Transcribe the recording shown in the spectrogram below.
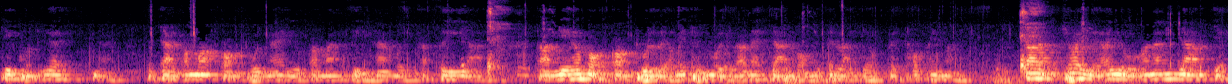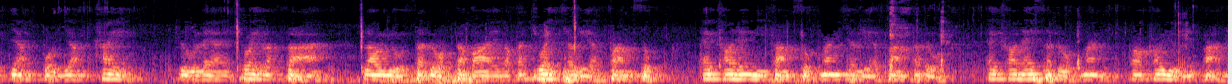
ที่คุณเรื่อยนะ อาจารย์เขามอบกองทุนให้อยู่ประมาณสี่ห้าหมื่นก็ซื้อยาตอนนี้เขาบอกกองทุนเหลือไม่ถึงหมื่นแล้วนะอาจารย์บอกไม่เป็นไรเดี๋ยวไปทบให้มันก็ช่วยเหลืออยู่ เพราะนั้นยามเจ็บยามปวดยามไข้ดูแลช่วยรักษา เราอยู่สะดวกสบายเราก็ช่วยเฉลี่ยความสุข ให้เขาได้มีความสุขมั่งเฉลี่ยความสะดวก ให้เขาได้สะดวกมั่งเพราะเขาอยู่ในป่าใน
